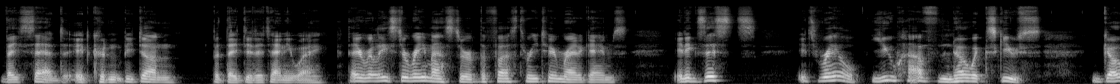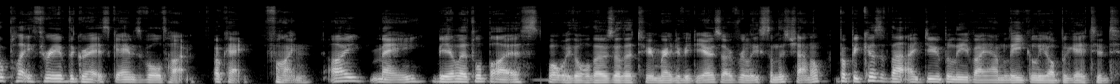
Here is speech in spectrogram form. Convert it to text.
They said it couldn't be done, but they did it anyway. They released a remaster of the first three Tomb Raider games. It exists. It's real. You have no excuse. Go play three of the greatest games of all time. Okay, fine. I may be a little biased, what with all those other Tomb Raider videos I've released on this channel, but because of that, I do believe I am legally obligated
